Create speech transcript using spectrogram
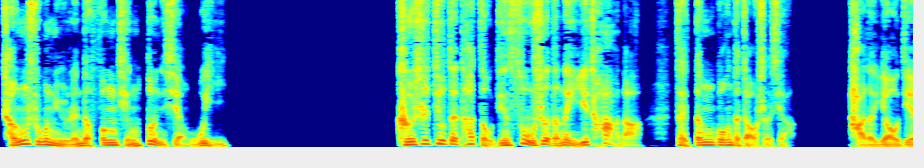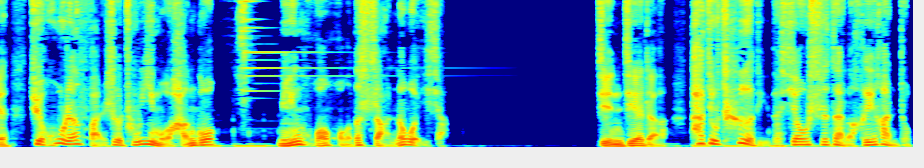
成熟女人的风情顿显无疑。可是，就在她走进宿舍的那一刹那，在灯光的照射下，她的腰间却忽然反射出一抹寒光，明晃晃的闪了我一下。紧接着，她就彻底的消失在了黑暗中。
